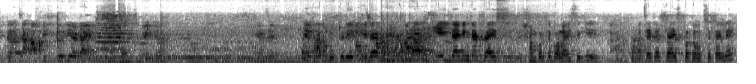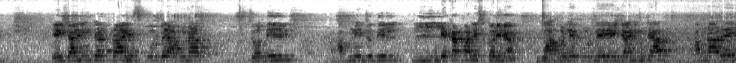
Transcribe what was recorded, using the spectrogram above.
এটা হচ্ছে হাফ ভিক্টোরিয়া ডাইনিং। এইটা। হাফ মানে এই ডাইনিংটার প্রাইস সম্পর্কে বলা হয়েছে কি? আচ্ছা এটার প্রাইস কত হচ্ছে তাইলে? এই ডাইনিংটার প্রাইস পড়বে আপনার যদি আপনি যদি লেখার পালিশ করি না তাহলে পড়বে এই ডাইনিংটার আপনার এই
